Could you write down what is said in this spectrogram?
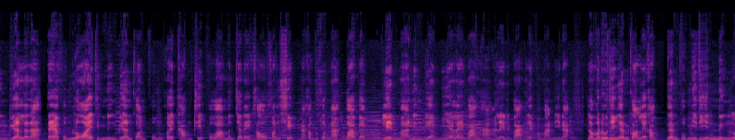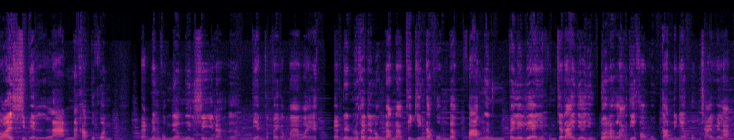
1 เดือนแล้วนะแต่ผมร้อยถึง 1 เดือนก่อนผมค่อยทำคลิป เพราะว่ามันจะได้เข้าคอนเซปต์นะครับทุกคนนะว่าแบบเล่นมา 1 เดือนมีอะไรบ้างหาอะไรได้บ้างอะไรประมาณนี้นะเรามาดูที่เงินก่อนเลยครับเงินผมมีที่ 111 ล้านนะครับทุกคน แบตเมนผมเหลือหมื่นสี่นะเออเปลี่ยนกลับไปกลับมาไหวแบตเมนไม่ค่อยได้ลงดันนะที่จริงถ้าผมแบบฟาร์มเงินไปเรื่อยๆอย่างเงี้ยผมจะได้เยอะอยู่ช่วงหลังๆที่ของผมตันอย่างเงี้ยผมใช้เวลาไป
